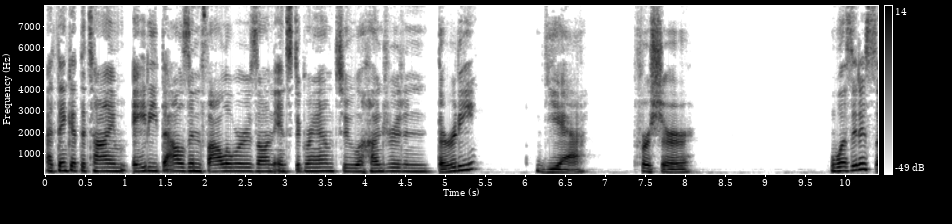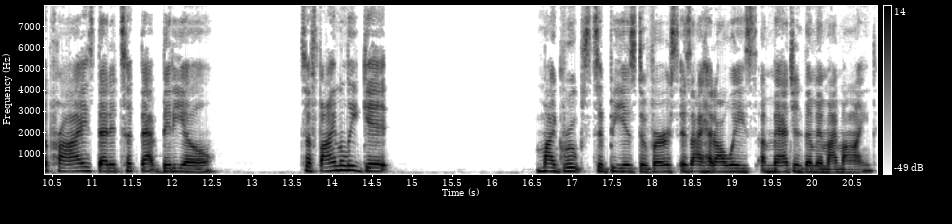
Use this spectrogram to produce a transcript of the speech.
I think at the time, 80,000 followers on Instagram to 130? Yeah, for sure. Was it a surprise that it took that video to finally get my groups to be as diverse as I had always imagined them in my mind?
